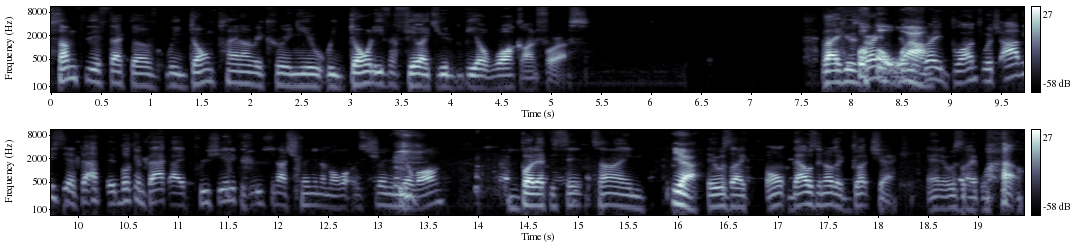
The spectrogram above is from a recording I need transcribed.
something to the effect of we don't plan on recruiting you. We don't even feel like you'd be a walk on for us. Like it was very, Oh, it was very blunt. Which obviously, at that looking back, I appreciate it because at least you're not stringing them along, stringing me along. But at the same time, Yeah. it was like oh, that was another gut check, and it was like wow.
